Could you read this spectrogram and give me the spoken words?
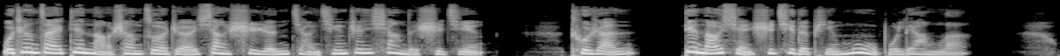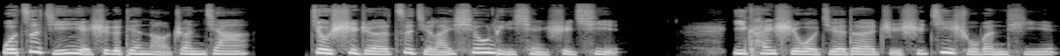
我正在电脑上做着向世人讲清真相的事情，突然，电脑显示器的屏幕不亮了。我自己也是个电脑专家，就试着自己来修理显示器。一开始我觉得只是技术问题，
